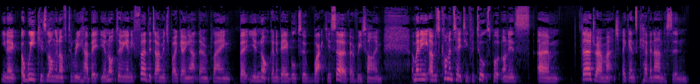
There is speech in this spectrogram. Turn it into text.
you know, a week is long enough to rehab it. You're not doing any further damage by going out there and playing, but you're not going to be able to whack your serve every time. And when he, I was commentating for Talksport on his um, third round match against Kevin Anderson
